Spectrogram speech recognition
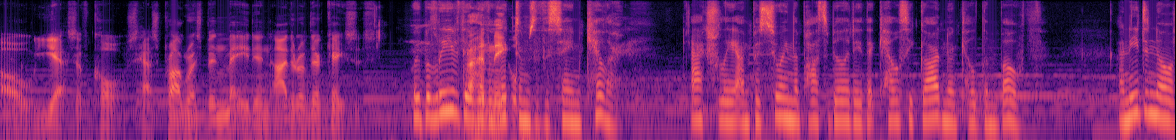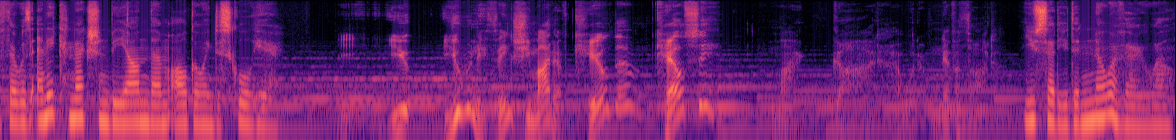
Oh, yes, of course. Has progress been made in either of their cases? We believe they were the victims of the same killer. Actually, I'm pursuing the possibility that Kelsey Gardner killed them both. I need to know if there was any connection beyond them all going to school here. You you really think she might have killed them? Kelsey? My God, I would have never thought. You said you didn't know her very well.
